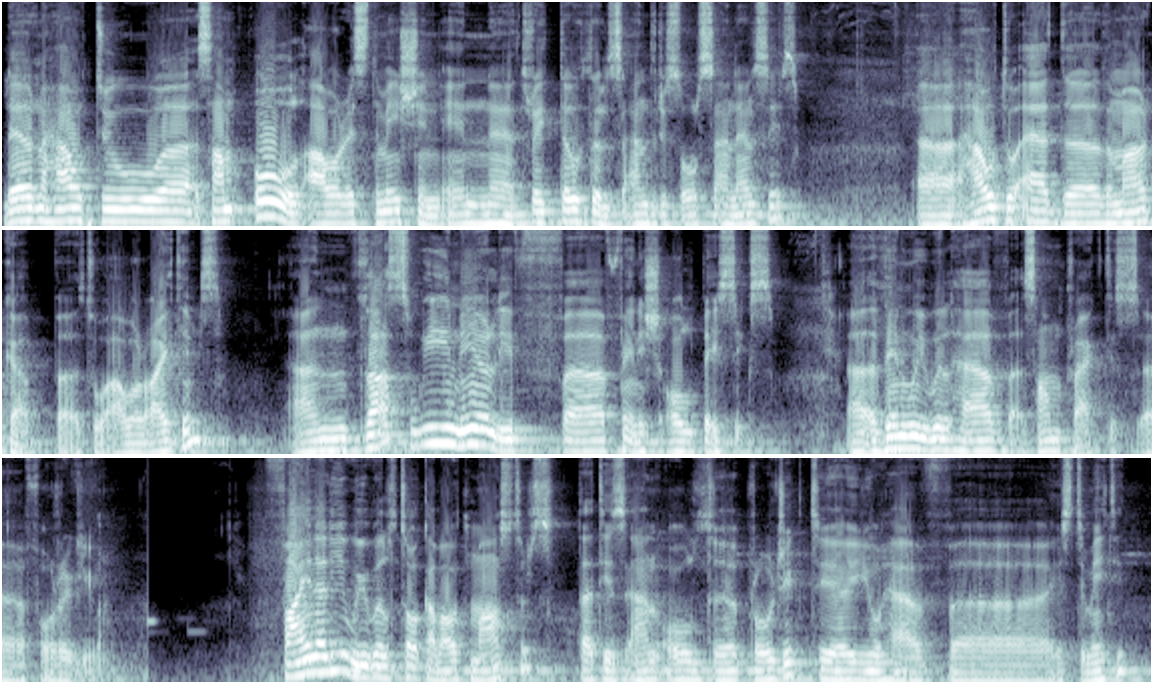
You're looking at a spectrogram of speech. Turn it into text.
learn how to uh, sum all our estimation in uh, trade totals and resource analysis, how to add the markup to our items, and thus we nearly finish all basics. Uh, then we will have some practice uh, for review. Finally, we will talk about masters. That is an old uh, project you have estimated.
